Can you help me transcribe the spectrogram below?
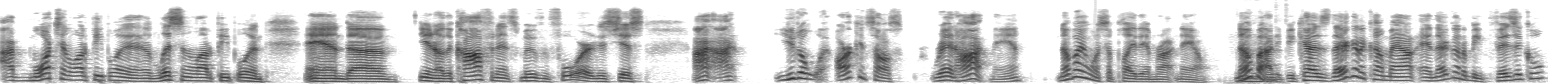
I'm watching a lot of people and listening to a lot of people, and and uh, you know the confidence moving forward is just I I you don't Arkansas's red hot man. Nobody wants to play them right now. Nobody because they're going to come out and they're going to be physical.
